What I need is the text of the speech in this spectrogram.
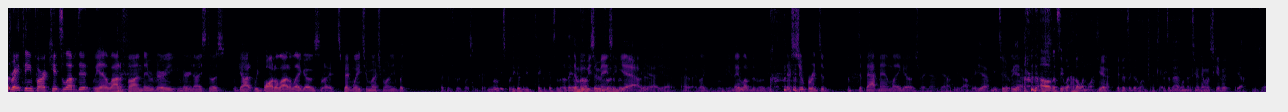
Great theme park. Kids loved it. We had a lot of fun. They were very very nice to us. We got we bought a lot of Legos. Right. Spent way too much money, but but the food wasn't great. The movie's pretty good. Did he take the kids to the? Are they The movie's enjoy the amazing. movie? Yeah, yeah, yeah. I, I like the movie, and they love the movie. They're super into the Batman Legos right now. Yeah, How can you not be? Yeah. Me too. Yeah. oh, let's see. What, how about one more? yeah. If it's a good one. Okay. If it's a bad one, then two And then we'll skip it. Yeah. Okay.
